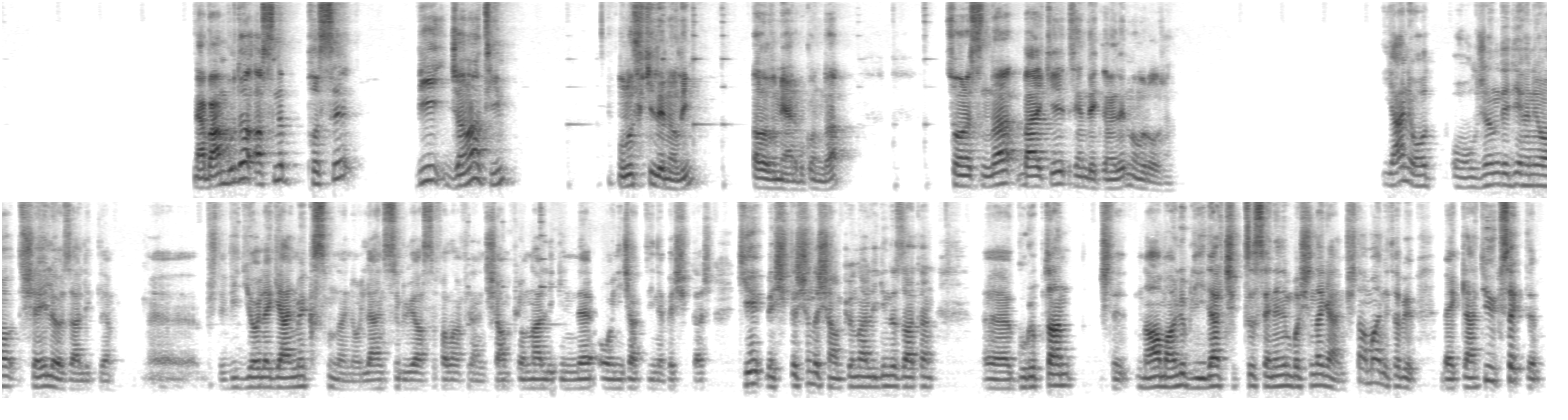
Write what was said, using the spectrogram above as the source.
Ya ben burada aslında pası bir cana atayım. Onun fikirlerini alayım. Alalım yani bu konuda. Sonrasında belki senin de eklemelerin olur olacak. Yani o Oğulcan'ın dediği hani o şeyle özellikle işte video ile gelme kısmında hani o Lens rüyası falan filan Şampiyonlar Ligi'nde oynayacaktı yine Beşiktaş. Ki Beşiktaş'ın da Şampiyonlar Ligi'nde zaten e, gruptan işte namalup lider çıktığı senenin başında gelmişti ama hani tabii beklenti yüksekti.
